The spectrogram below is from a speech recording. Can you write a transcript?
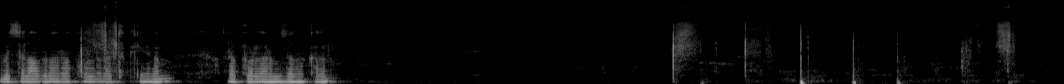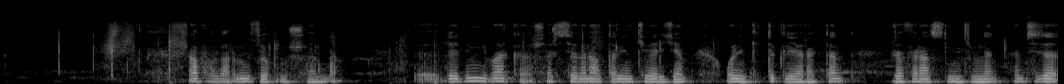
Mesela buradan raporlara tıklayalım. Raporlarımıza bakalım. Raporlarımız yokmuş şu anda. Ee, dediğim gibi arkadaşlar size ben altta linki vereceğim. O linki tıklayaraktan referans linkimden hem size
